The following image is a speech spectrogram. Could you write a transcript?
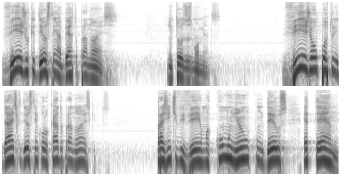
Veja o que Deus tem aberto para nós em todos os momentos. Veja a oportunidade que Deus tem colocado para nós, queridos, para a gente viver uma comunhão com Deus eterno,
